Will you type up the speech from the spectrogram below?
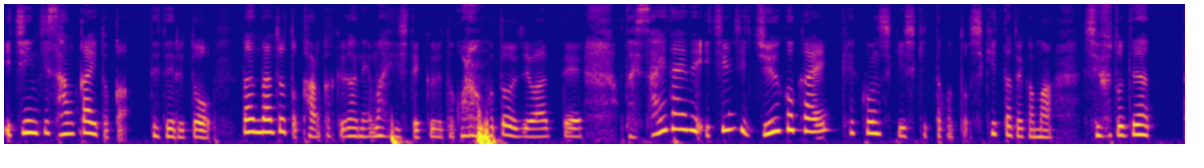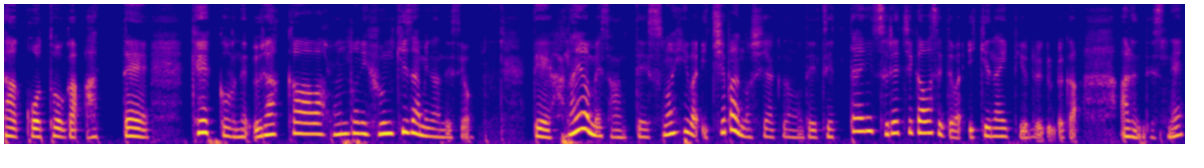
1日3回とか出てると、だんだんちょっと感覚がね、麻痺してくるところも当時はあって、私最大で1日15回結婚式仕切ったこと、仕切ったというかまあ、シフトでたことがあっ、って結構ね裏側は本当に分刻みなんですよ。で花嫁さんってその日は一番の主役なので絶対にすれ違わせてはいけないっていうルールがあるんですね、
